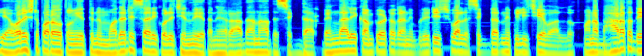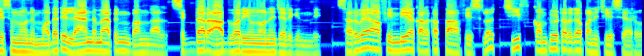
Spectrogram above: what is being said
ఎవరెస్ట్ పర్వతం ఎత్తుని మొదటిసారి కొలిచింది ఇతని రాధానాథ్ సిక్దార్ బెంగాలీ కంప్యూటర్ అని బ్రిటిష్ వాళ్ళ సిగ్దార్ని పిలిచేవాళ్ళు. మన భారతదేశంలోని మొదటి ల్యాండ్ మ్యాపింగ్ బంగాల్ సిక్దార్ ఆధ్వర్యంలోనే జరిగింది. సర్వే ఆఫ్ ఇండియా కలకత్తా ఆఫీస్లో చీఫ్ కంప్యూటర్గా పనిచేశారు.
